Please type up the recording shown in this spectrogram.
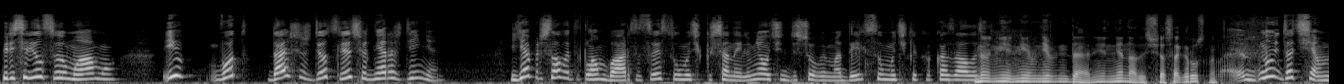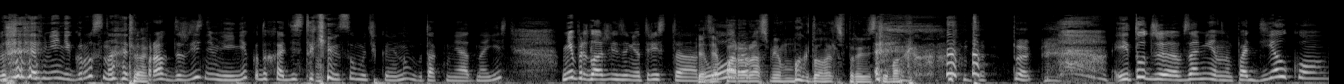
переселил свою маму. И вот дальше ждет следующего дня рождения. И я пришла в этот ломбард со своей сумочкой Шанель. У меня очень дешевая модель сумочки, как оказалось. Ну, не, не, не, да, не, не надо сейчас, а грустно. Э, ну, зачем? мне не грустно, это правда жизни, мне и некуда ходить с такими сумочками. Ну, вот так у меня одна есть. Мне предложили за нее 300 я долларов. Я тебя пару раз мимо Макдональдс провести. Так. И тут же взамен подделку,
